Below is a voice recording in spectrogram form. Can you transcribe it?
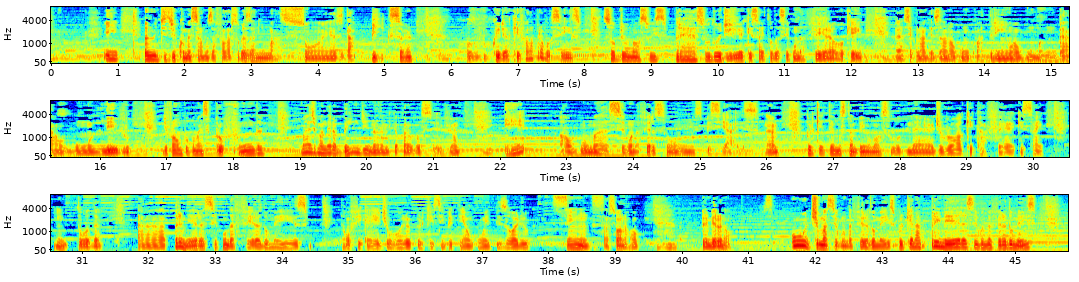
E antes de começarmos a falar sobre as animações da Pixar, eu queria aqui falar para vocês sobre o nosso Expresso do Dia que sai toda segunda-feira, ok? É, sempre analisando algum quadrinho, algum mangá, algum livro, de forma um pouco mais profunda, mas de maneira bem dinâmica para você, viu? E algumas segunda-feiras são especiais, né? Porque temos também o nosso Nerd Rock Café que sai em toda a primeira segunda-feira do mês. Então fica aí de olho porque sempre tem algum episódio sensacional. Primeiro não. Última segunda-feira do mês, porque na primeira segunda-feira do mês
